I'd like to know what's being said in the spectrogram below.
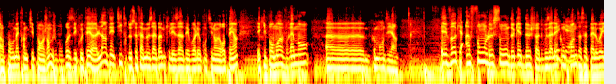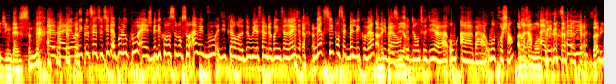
Alors pour vous mettre un petit peu en jambe, je vous propose d'écouter euh, l'un des titres de ce fameux album qui les a dévoilés au continent européen et qui pour moi vraiment, euh, comment dire, évoque à fond le son de Get the Shot. Vous allez comprendre, ça s'appelle Waging Death. Eh ben, allez, on écoute ça tout de suite. Pour le coup, eh, je vais découvrir ce morceau avec vous, éditeur de WFM de Bring the Noise. Merci pour cette belle découverte. Avec Et puis, bah, on, plaisir. te, on te dit euh, au, ah, bah, au mois prochain. À voilà. Allez, salut. Salut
